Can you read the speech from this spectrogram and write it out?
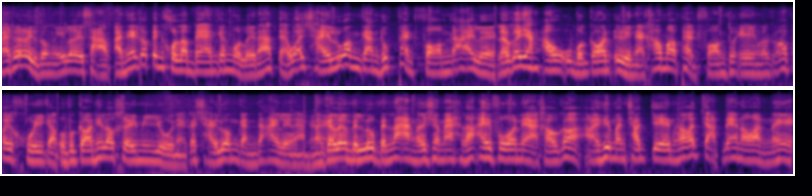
Matter อยู่ตรงนี้เลย 3 อันนี้ก็เป็นคนละแบรนด์กันหมดเลยนะ แต่ว่าใช้ร่วมกันทุกแพลตฟอร์มได้เลย แล้วก็ยังเอาอุปกรณ์อื่นเนี่ยเข้ามาแพลตฟอร์มตัวเอง แล้วก็เอาไปคุยกับอุปกรณ์ที่เราเคยมีอยู่เนี่ยก็ใช้ร่วมกันได้เลยนะ มันก็เริ่มเป็นรูปเป็นร่างแล้วใช่ไหมแล้ว iPhone เนี่ยเขาก็อะไรที่มันชัดเจนเขาก็จัดแน่นอนนี่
